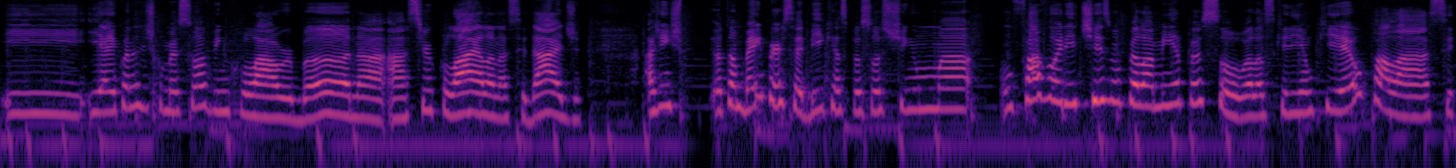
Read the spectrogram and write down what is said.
E, e aí, quando a gente começou a vincular a Urbana, a circular ela na cidade, a gente, eu também percebi que as pessoas tinham uma, um favoritismo pela minha pessoa. Elas queriam que eu falasse,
